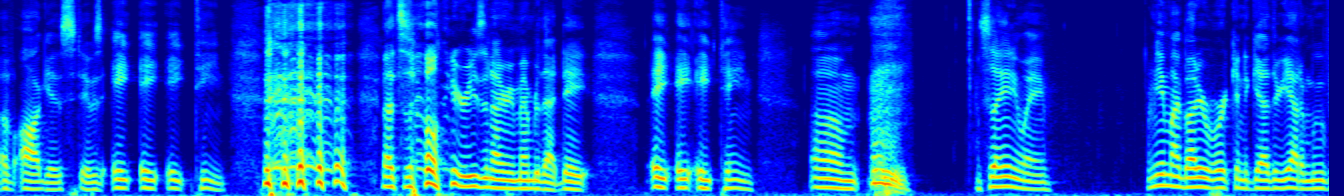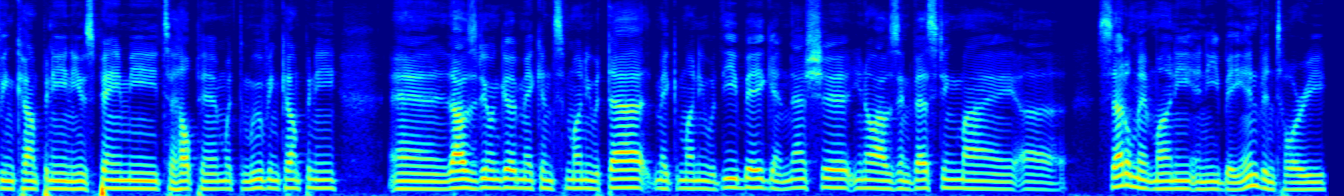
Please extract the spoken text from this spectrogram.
of August. It was 8 8 18. That's the only reason I remember that date. 8 8 18. Um, so, anyway, me and my buddy were working together. He had a moving company and he was paying me to help him with the moving company. And I was doing good, making some money with that, making money with eBay, getting that shit. You know, I was investing my uh, settlement money and eBay inventory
